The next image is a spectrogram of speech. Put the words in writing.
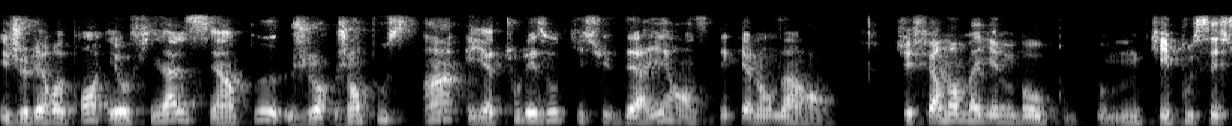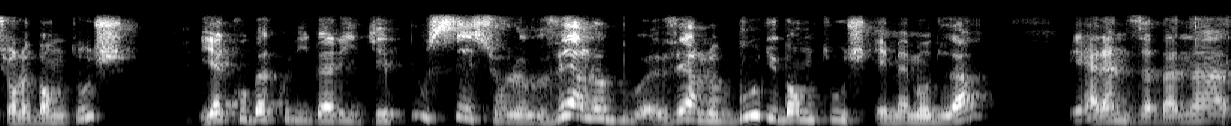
et je les reprends. Et au final, c'est un peu, j'en pousse un et il y a tous les autres qui suivent derrière en se décalant d'un rang. J'ai Fernand Mayembo qui est poussé sur le banc de touche. Yakuba Koulibaly qui est poussé vers, le, bout du banc de touche et même au-delà. Et Alan Zabana,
